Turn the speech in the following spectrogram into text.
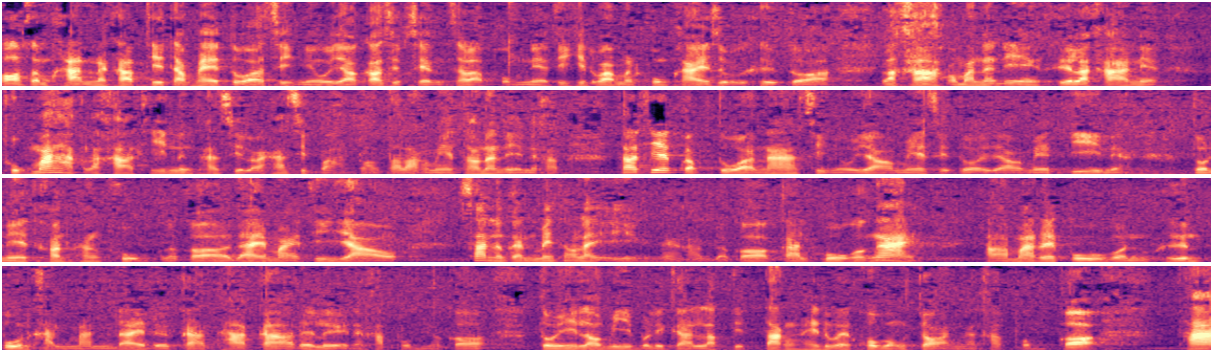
ข้อสำคัญนะครับที่ทำให้ตัว 4 นิ้วยาว 90 เซนสำหรับผมเนี่ยที่คิดว่ามันคุ้มค่าที่สุดก็คือตัวราคาของมันนั่นเอง คือราคาเนี่ยถูกมากราคาที่ 1,450 บาทต่อตารางเมตรเท่านั้นเองนะครับถ้าเทียบกับตัวหน้า 4 นิ้วยาวเมตร4ตัวยาวเมตรยี่เนี่ยตัวนี้ค่อนข้างถูก แล้วก็ได้ไม้ที่ยาวสั้นกว่ากันไม่เท่าไหร่เองนะครับแล้วก็การปูก็ง่าย สามารถไปปูบนพื้นปูนขันมันได้โดยการทากาวได้เลยนะครับผมแล้วก็ตัวนี้เรามีบริการรับติดตั้งให้ด้วยครบวงจรนะครับผมก็ถ้า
